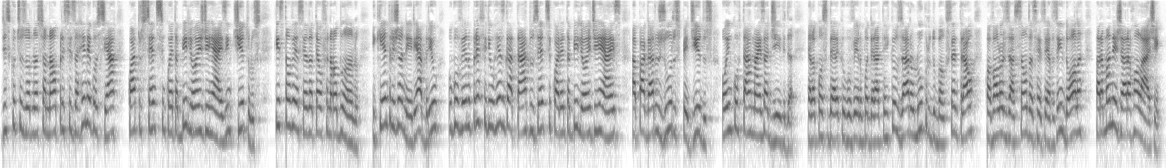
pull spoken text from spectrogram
diz que o Tesouro Nacional precisa renegociar 450 bilhões de reais em títulos que estão vencendo até o final do ano e que entre janeiro e abril o governo preferiu resgatar 240 bilhões de reais a pagar os juros pedidos ou encurtar mais a dívida. Ela considera que o governo poderá ter que usar o lucro do Banco Central com a valorização das reservas em dólar para manejar a rolagem.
